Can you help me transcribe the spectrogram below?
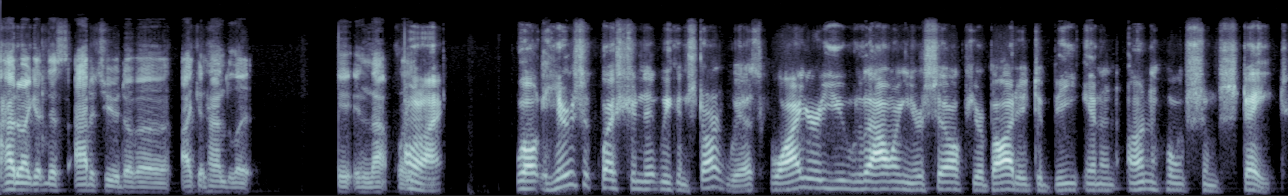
how do I get this attitude of a I can handle it in that point? All right. Well, here's a question that we can start with. Why are you allowing yourself, your body, to be in an unwholesome state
